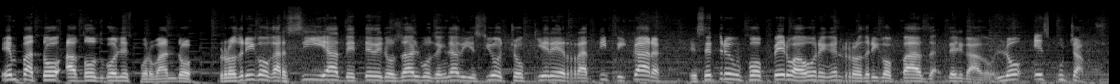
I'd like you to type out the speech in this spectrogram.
empató a dos goles por bando. Rodrigo García, DT de los Albos en la 18, quiere ratificar ese triunfo, pero ahora en el Rodrigo Paz Delgado. Lo escuchamos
